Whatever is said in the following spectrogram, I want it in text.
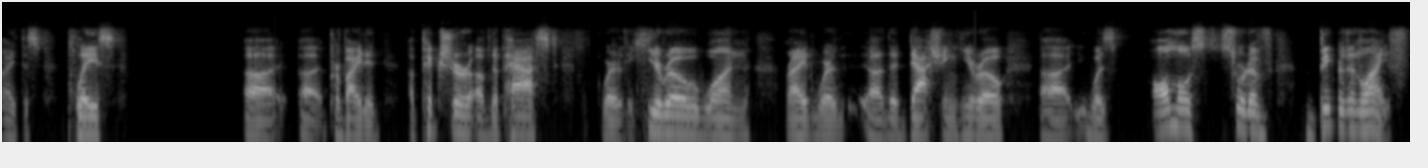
right? This place uh, uh, provided a picture of the past where the hero won, right? Where uh, the dashing hero uh, was almost sort of bigger than life.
